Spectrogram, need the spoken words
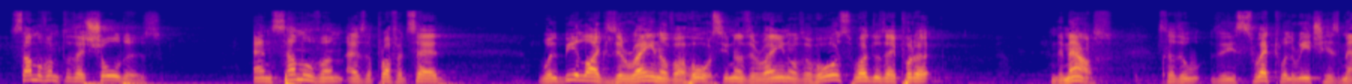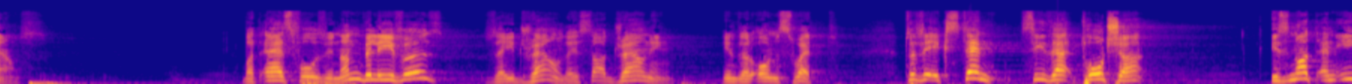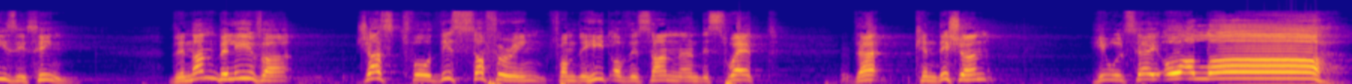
some of them to their shoulders, and some of them, as the Prophet said, will be like the rein of a horse. You know the rein of the horse? What do they put it? The mouth. So the, the sweat will reach his mouth. But as for the non believers, they drown, they start drowning in their own sweat. To the extent, see, that torture is not an easy thing. The non believer, just for this suffering from the heat of the sun and the sweat, that condition, he will say, Oh Allah,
